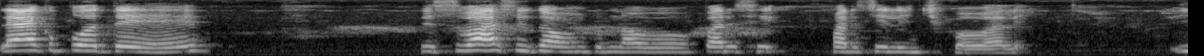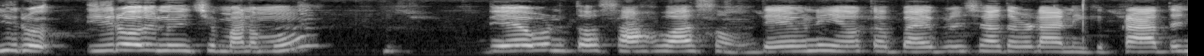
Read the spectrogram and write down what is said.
లేకపోతే విశ్వాసిగా ఉంటున్నావో పరిశీ పరిశీలించుకోవాలి. ఈరో ఈరోజు నుంచి మనము దేవునితో సహవాసం దేవుని యొక్క బైబిల్ చదవడానికి ప్రార్థన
